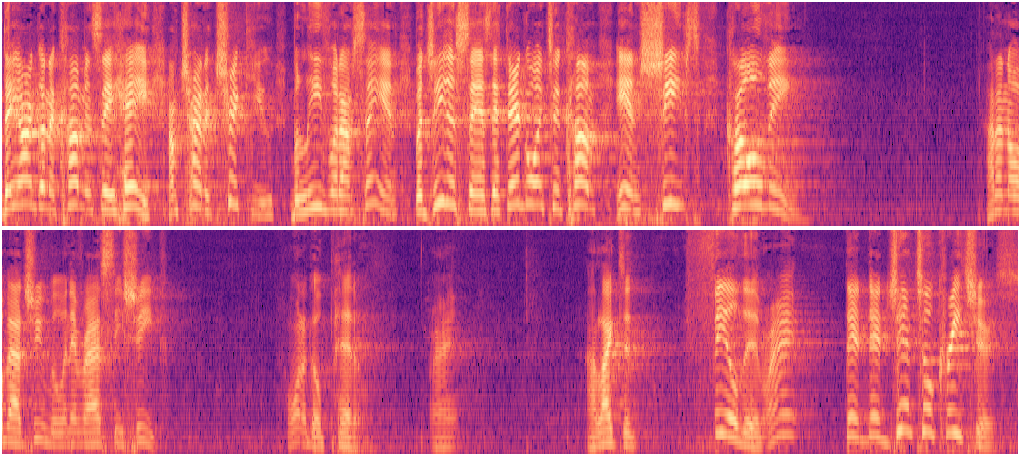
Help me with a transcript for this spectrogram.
they aren't going to come and say, Hey, I'm trying to trick you, believe what I'm saying. But Jesus says that they're going to come in sheep's clothing. I don't know about you, but whenever I see sheep, I want to go pet them right? I like to feel them, right? They're, they're gentle creatures.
